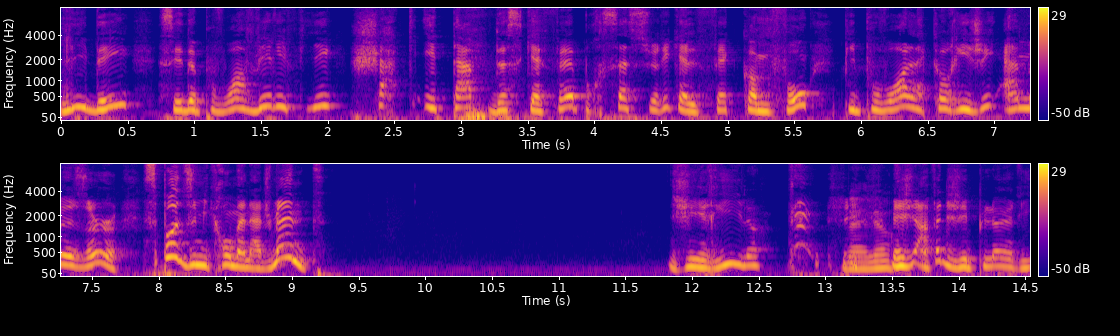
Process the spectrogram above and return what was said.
L'idée, c'est de pouvoir vérifier chaque étape de ce qu'elle fait pour s'assurer qu'elle fait comme faut, puis pouvoir la corriger à mesure. C'est pas du micromanagement. J'ai ri, là. Ben là. Mais en fait, j'ai pleuré.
